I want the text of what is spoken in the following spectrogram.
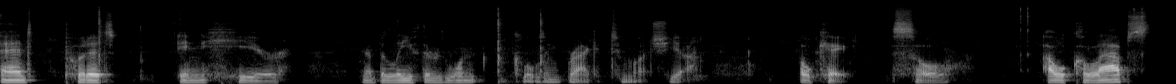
and put it in here. And I believe there's one closing bracket too much. Yeah. Okay. So I will collapse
